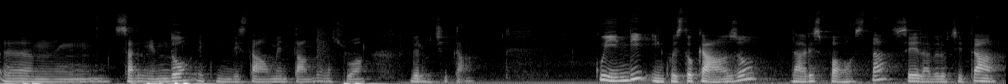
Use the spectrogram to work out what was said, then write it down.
ehm, salendo e quindi sta aumentando la sua velocità. Quindi in questo caso la risposta, se la velocità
